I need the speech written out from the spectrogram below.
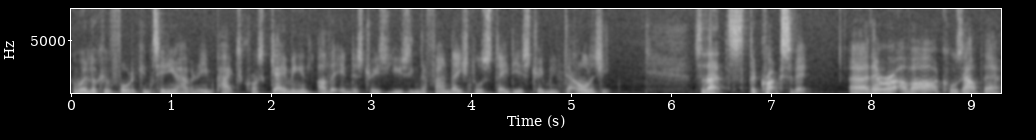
and we're looking forward to continue having an impact across gaming and other industries using the foundational Stadia streaming technology. So that's the crux of it. Uh, there are other articles out there.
